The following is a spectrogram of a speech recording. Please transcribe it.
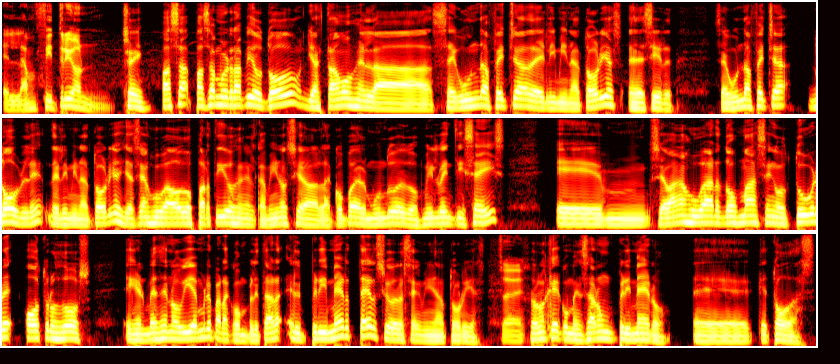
el anfitrión. Sí, pasa, pasa muy rápido todo. Ya estamos en la segunda fecha de eliminatorias, es decir, segunda fecha doble de eliminatorias. Ya se han jugado dos partidos en el camino hacia la Copa del Mundo de 2026. Eh, se van a jugar dos más en octubre, otros dos en el mes de noviembre para completar el primer tercio de las eliminatorias. Sí. Son los que comenzaron primero eh, que todas.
